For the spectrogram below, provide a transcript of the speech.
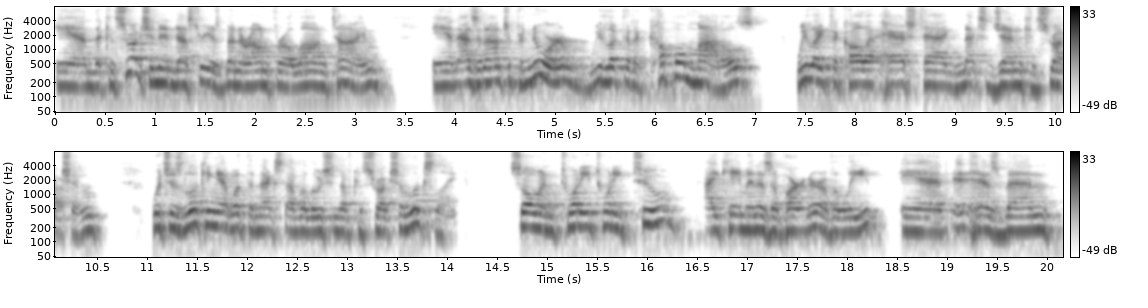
And the construction industry has been around for a long time. And as an entrepreneur, we looked at a couple models. We like to call it hashtag next gen construction, which is looking at what the next evolution of construction looks like. So in 2022, I came in as a partner of Elite, and it has been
